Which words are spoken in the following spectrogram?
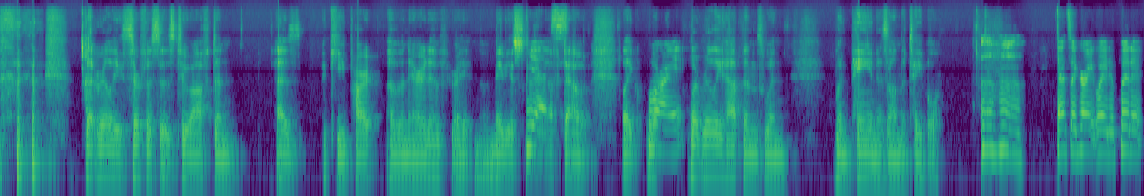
that really surfaces too often as a key part of a narrative, right? Maybe it's kind yes. of left out. Like what, right. what really happens when when pain is on the table. Mm-hmm. That's a great way to put it.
